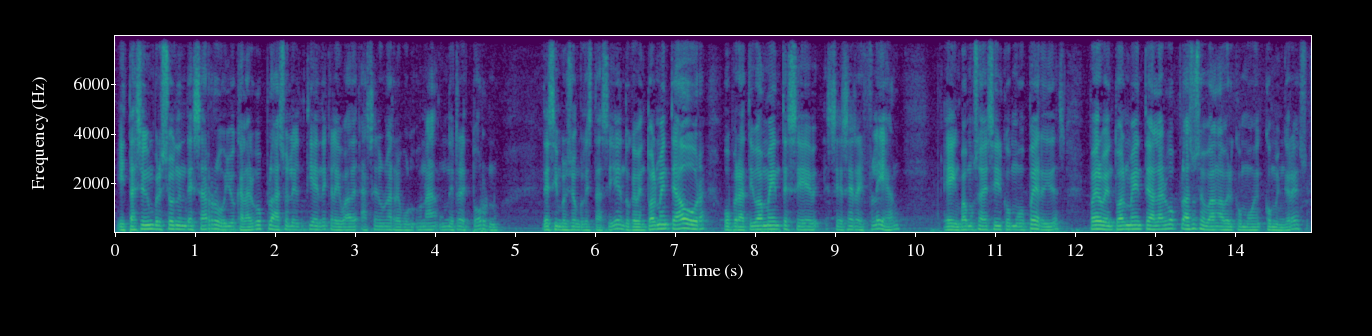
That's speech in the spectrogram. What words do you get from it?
y está haciendo inversión en desarrollo que a largo plazo él entiende que le va a hacer una, una- un retorno de esa inversión que le está haciendo, que eventualmente ahora operativamente se, se, se reflejan en, vamos a decir, como pérdidas, pero eventualmente a largo plazo se van a ver como, como ingresos.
